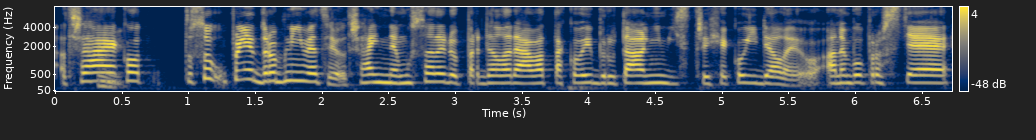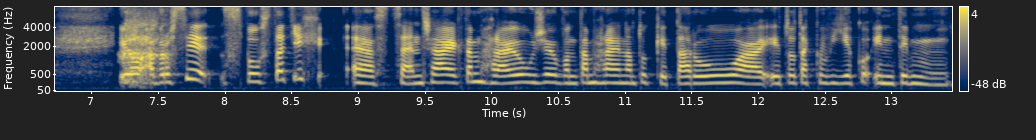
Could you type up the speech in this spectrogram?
A třeba hmm. jako to jsou úplně drobné věci, jo. Třeba jí nemuseli do prdele dávat takový brutální výstřih, jako jí dali, jo. A nebo prostě, jo, a prostě spousta těch eh, scén, třeba jak tam hrajou, že on tam hraje na tu kytaru a je to takový jako intimní,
